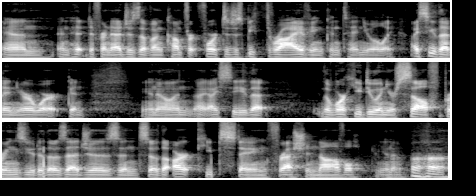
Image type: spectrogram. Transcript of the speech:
and and hit different edges of uncomfort for it to just be thriving continually. I see that in your work, and you know, and I, I see that the work you do in yourself brings you to those edges, and so the art keeps staying fresh and novel. You know, Uh huh.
